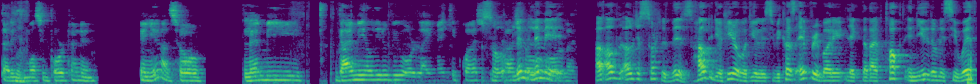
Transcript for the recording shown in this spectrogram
That is Yeah. the most important. And and yeah, so let me guide me a little bit, or like make a question. So, let me- let me- like, I'll, I'll, just start with this. How did you hear about UWC? Because everybody like that I've talked in UWC with,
